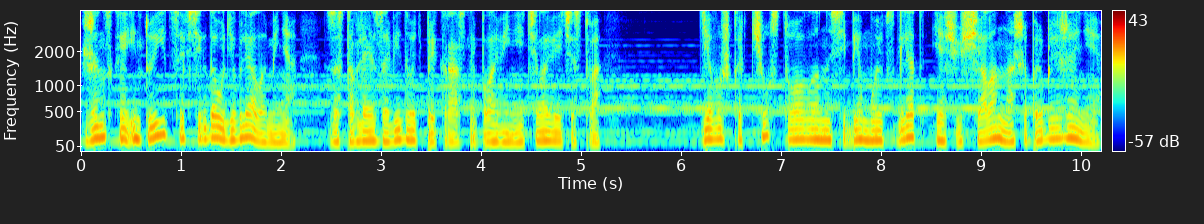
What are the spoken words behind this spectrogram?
Женская интуиция всегда удивляла меня, заставляя завидовать прекрасной половине человечества. Девушка чувствовала на себе мой взгляд и ощущала наше приближение.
